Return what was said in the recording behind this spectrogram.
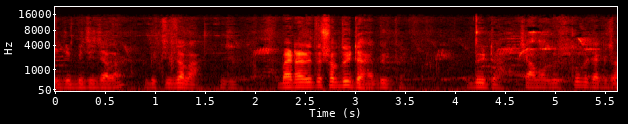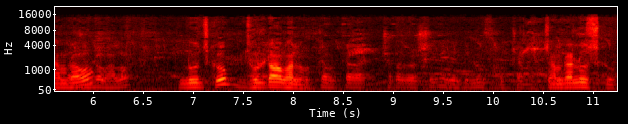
এই যে বিচি জ্বালা। বিচি জ্বালা। জি। ব্যাটারি তো সব দুইটা? হ্যাঁ দুইটা। দুইটা। চামড় লুজ খুব এটা চামড়াও? ভালো। লুজ খুব ঝুলটাও ভালো। চামড়া। লুজ খুব।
